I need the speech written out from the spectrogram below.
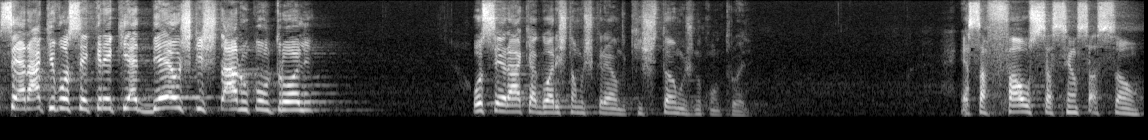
será que você crê que é Deus que está no controle? Ou será que agora estamos crendo que estamos no controle? Essa falsa sensação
